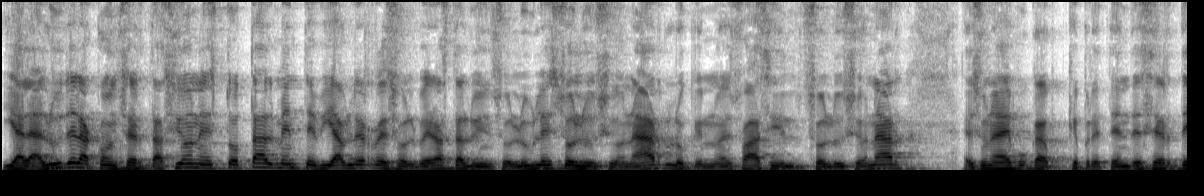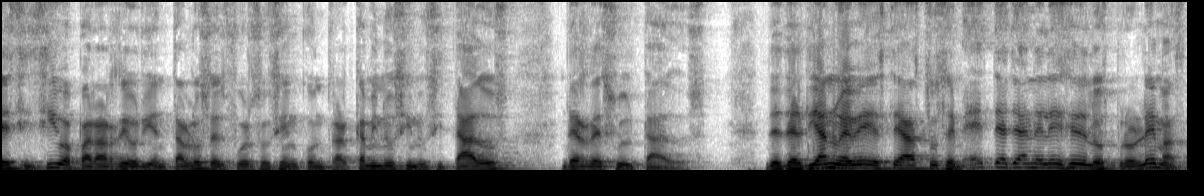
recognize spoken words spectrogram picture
Y a la luz de la concertación es totalmente viable resolver hasta lo insoluble, solucionar lo que no es fácil solucionar. Es una época que pretende ser decisiva para reorientar los esfuerzos y encontrar caminos inusitados de resultados. Desde el día 9 este astro se mete allá en el eje de los problemas,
